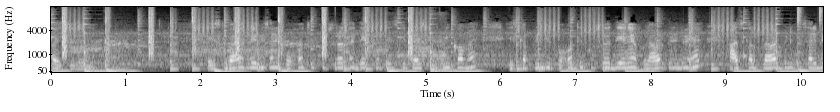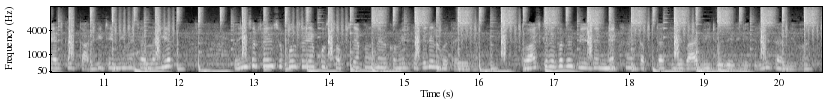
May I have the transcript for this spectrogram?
कैसी लगी। इसके बाद भी साड़ी बहुत ही खूबसूरत है, देख सकते हैं इसकी प्राइस कितनी कम है। इसका प्रिंट भी बहुत ही खूबसूरत दिया गया है। फ्लावर प्रिंट में है। आजकल फ्लावर प्रिंट की साड़ी भी आजकल काफ़ी ट्रेंडिंग में चल रही है। तो इन सब साड़ी से कौन साड़ी आपको सबसे पसंद है कमेंट करके ज़रूर बताइएगा। तो आज के लिए सब नेक्स्ट में तब तक के लिए बाय वीडियो देखने के लिए धन्यवाद।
